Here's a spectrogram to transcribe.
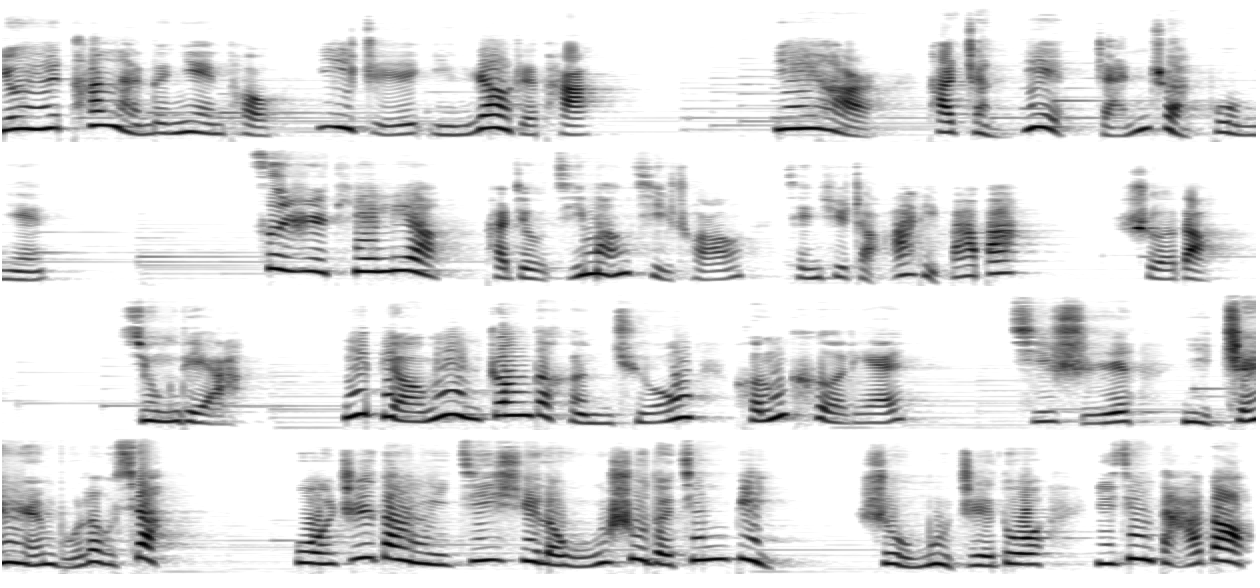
由于贪婪的念头一直萦绕着他，因而他整夜辗转不眠。次日天亮，他就急忙起床前去找阿里巴巴，说道：“兄弟啊，你表面装得很穷很可怜，其实你真人不露相。我知道你积蓄了无数的金币，数目之多，已经达到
